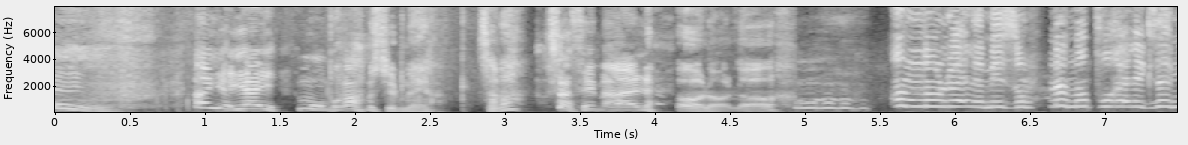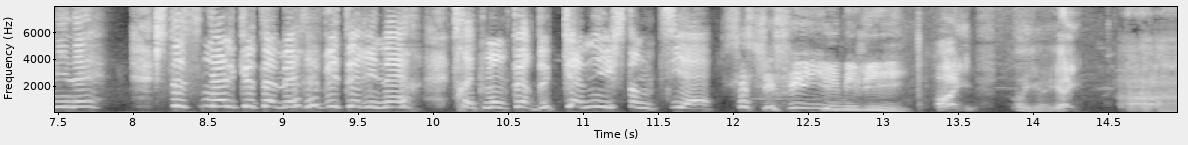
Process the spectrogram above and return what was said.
Oh. Aïe, aïe, aïe, mon bras, monsieur le maire, ça va? Ça fait mal. Oh là là. Emmenons-le à la maison. Maman pourra l'examiner. Je te signale que ta mère est vétérinaire Traite mon père de caniche tant que t'y es Ça suffit, Émilie. Aïe, aïe, aïe, aïe. Ah.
